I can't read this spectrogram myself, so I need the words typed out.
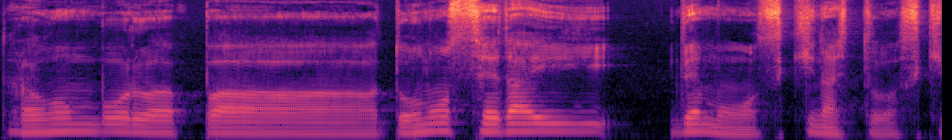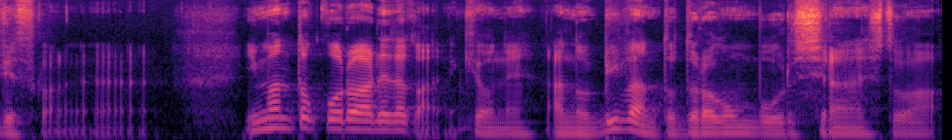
ドラゴンボールはやっぱ、どの世代でも好きな人は好きですからね。今のところあれだからね、今日ね、あの、ビバンとドラゴンボール知らない人は、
